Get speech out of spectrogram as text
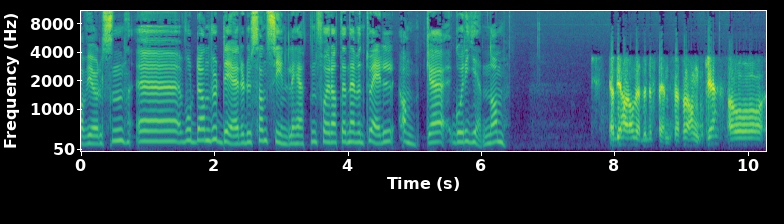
avgjørelsen. Eh, hvordan vurderer du sannsynligheten for at en eventuell anke går igjennom? ja, de har allerede bestemt seg for å anke. og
